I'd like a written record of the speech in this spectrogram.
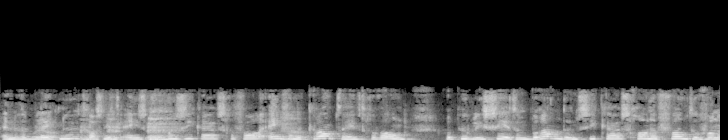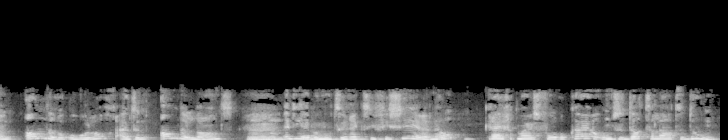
En wat bleek nu? Het was niet eens op een ziekenhuis gevallen. Een van Ja. de kranten heeft gewoon gepubliceerd een brandend ziekenhuis. Gewoon een foto van een andere oorlog uit een ander land. En die hebben moeten rectificeren. Nou, krijg het maar eens voor elkaar om ze dat te laten doen.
